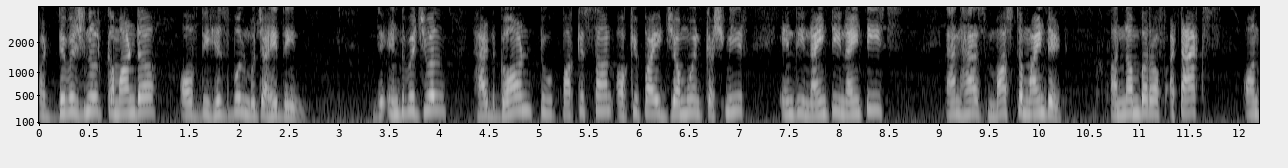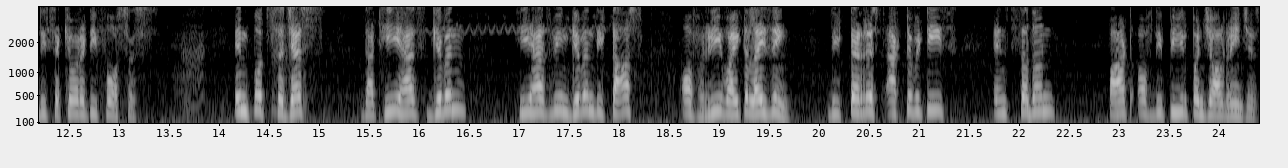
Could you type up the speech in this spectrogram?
a divisional commander of the Hizbul Mujahideen. The individual had gone to Pakistan occupied Jammu and Kashmir in the 1990s and has masterminded a number of attacks on the security forces. Input suggests that he has given he has been given the task of revitalizing the terrorist activities in southern part of the Pir Panjal ranges.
